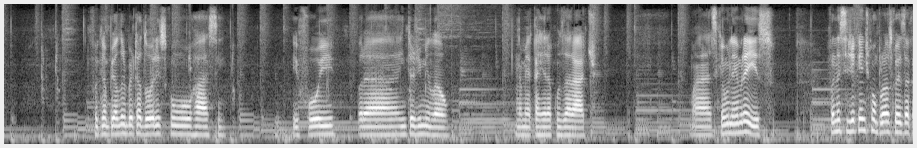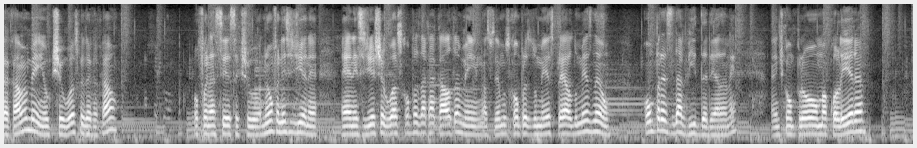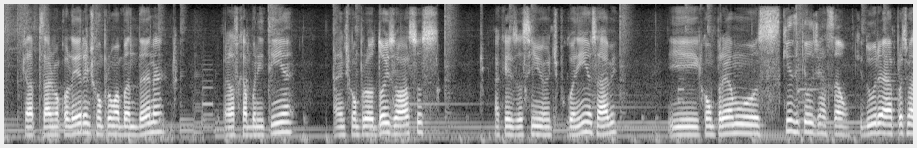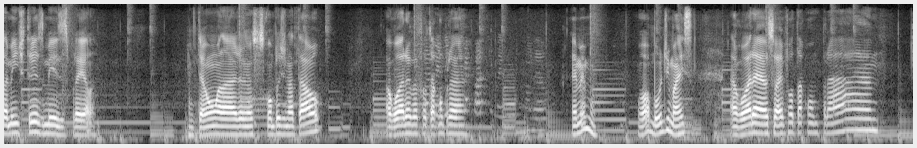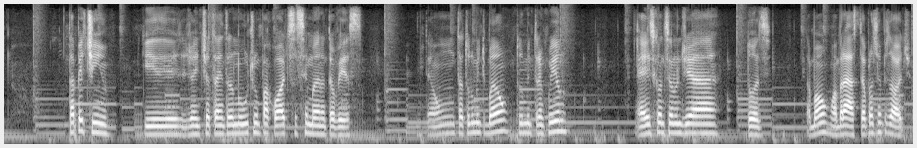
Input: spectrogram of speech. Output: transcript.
Fui campeão da Libertadores com o Racing e fui para Inter de Milão na minha carreira com o Zarate. Mas que eu me lembro é isso. Foi nesse dia que a gente comprou as coisas da Cacau, meu bem? Ou que chegou as coisas da Cacau? Ou foi na sexta que chegou? Não, foi nesse dia, né? É, nesse dia chegou as compras da Cacau também. Nós fizemos compras do mês pra ela. Do mês não. Compras da vida dela, né? A gente comprou uma coleira. Que ela precisava de uma coleira. A gente comprou uma bandana pra ela ficar bonitinha. A gente comprou dois ossos, aqueles ossinhos tipo corinho, sabe? E compramos 15 quilos de ração, que dura aproximadamente 3 meses para ela. Então ela já ganhou suas compras de Natal. Agora vai faltar comprar. É mesmo? Ó, oh, bom demais. Agora só vai faltar comprar tapetinho, que a gente já tá entrando no último pacote essa semana, talvez. Então tá tudo muito bom, tudo muito tranquilo. É isso que aconteceu no dia 12. Tá bom? Um abraço, até o próximo episódio.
